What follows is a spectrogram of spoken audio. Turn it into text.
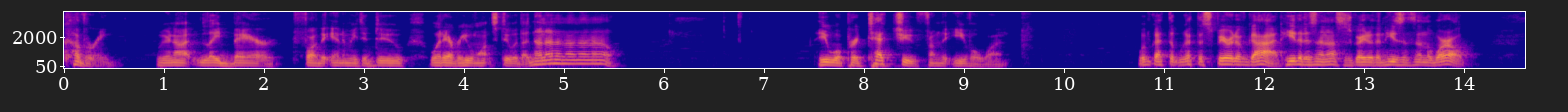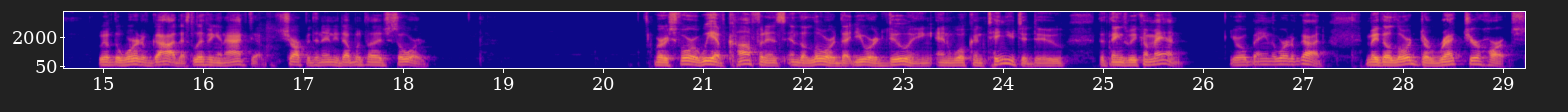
covering. We're not laid bare for the enemy to do whatever he wants to do with us. No, no, no, no, no, no. He will protect you from the evil one. We've got the, we've got the Spirit of God. He that is in us is greater than he that's in the world. We have the Word of God that's living and active, sharper than any double edged sword. Verse 4 We have confidence in the Lord that you are doing and will continue to do the things we command. You're obeying the Word of God. May the Lord direct your hearts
